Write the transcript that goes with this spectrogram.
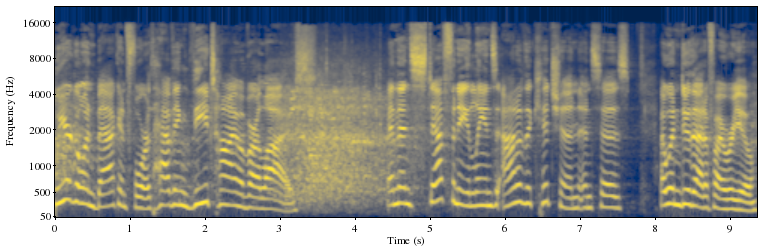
We are going back and forth, having the time of our lives. And then Stephanie leans out of the kitchen and says, I wouldn't do that if I were you.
